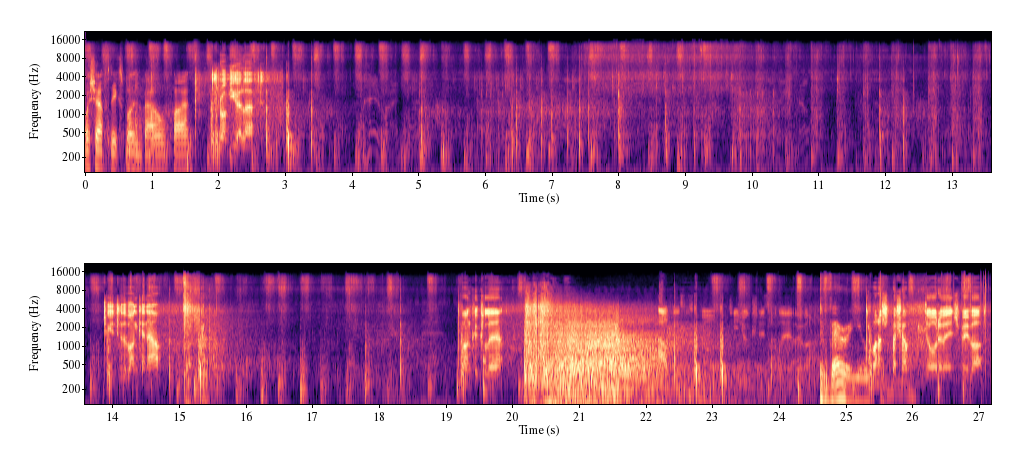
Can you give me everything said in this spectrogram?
Watch out for the exploding barrel fire. From you go left. Into the bunker now. Bunker clear. Alpha, this is gold. T junction is clear. Over. Very you. You want us to push up? Door to edge, move up.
